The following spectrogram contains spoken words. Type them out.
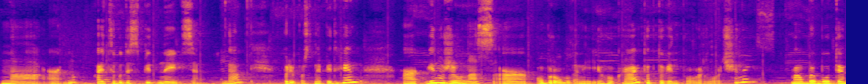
на е, ну хай це буде спідниця. Да? Припуск на підгин. Він уже у нас оброблений його край, тобто він поверлочений, мав би бути.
